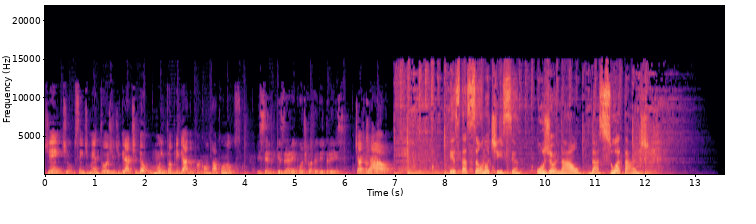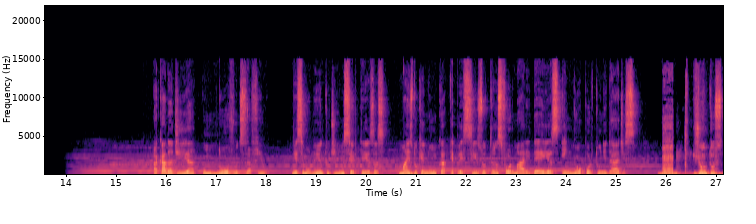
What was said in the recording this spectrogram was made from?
Gente, o sentimento hoje é de gratidão. Muito obrigada por contar conosco. E sempre quiserem, conte com a TN3. tchau. tchau. tchau. Estação Notícia, o jornal da sua tarde. A cada dia, um novo desafio. Nesse momento de incertezas, mais do que nunca é preciso transformar ideias em oportunidades. Juntos,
